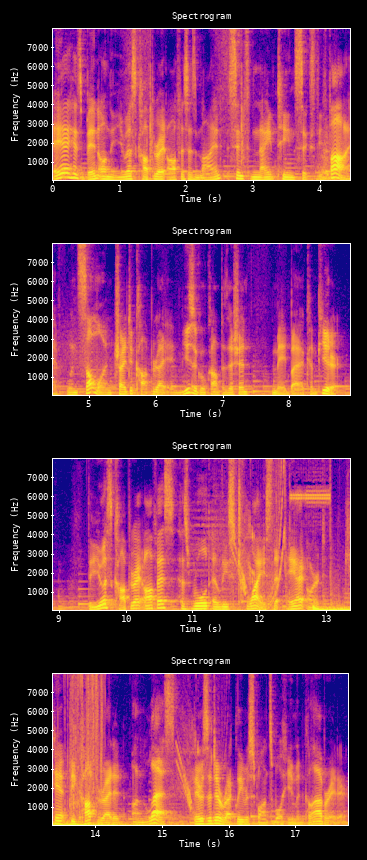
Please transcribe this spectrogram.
AI has been on the US Copyright Office's mind since 1965 when someone tried to copyright a musical composition made by a computer the US Copyright Office has ruled at least twice that AI art can't be copyrighted unless there's a directly responsible human collaborator.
